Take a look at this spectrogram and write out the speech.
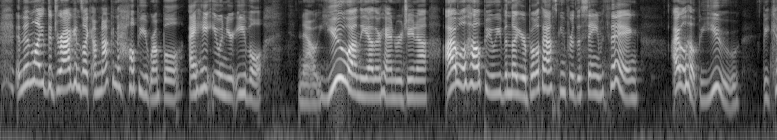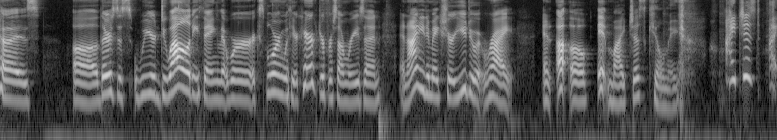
and then like the dragon's like, "I'm not going to help you, Rumple. I hate you and you're evil." Now you, on the other hand, Regina, I will help you even though you're both asking for the same thing. I will help you because uh, there's this weird duality thing that we're exploring with your character for some reason, and I need to make sure you do it right. And uh oh, it might just kill me. I just, I,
